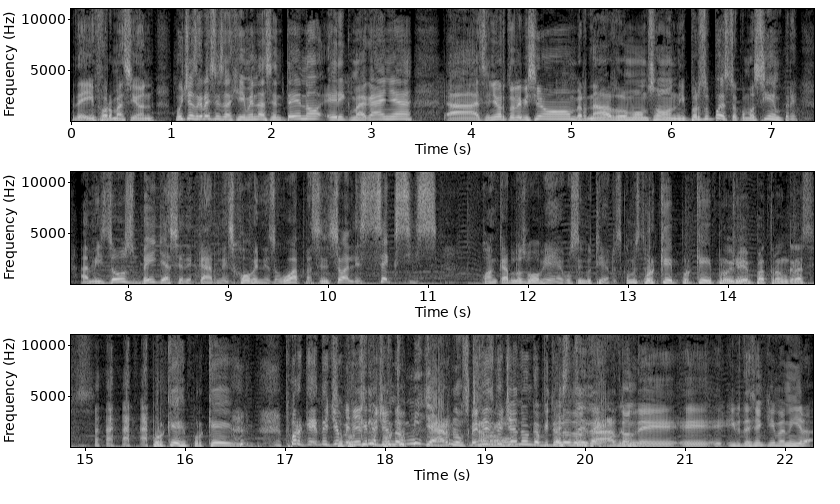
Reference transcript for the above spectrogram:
de información. Muchas gracias a Jimena Centeno, Eric Magaña, al señor Televisión, Bernardo Monzón y por supuesto, como siempre, a mis dos bellas de carnes, jóvenes, guapas, sensuales, sexys. Juan Carlos Bobia y Agustín Gutiérrez. ¿Cómo están? ¿Por qué? ¿Por qué? ¿Por Muy qué? bien, patrón, gracias. ¿Por qué? ¿Por qué, güey? Porque, de hecho, O sea, ¿por venía por escuchando... qué humillarnos, Venía cabrón? escuchando un capítulo donde, edad, güey. donde eh, y decían que iban a ir a,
